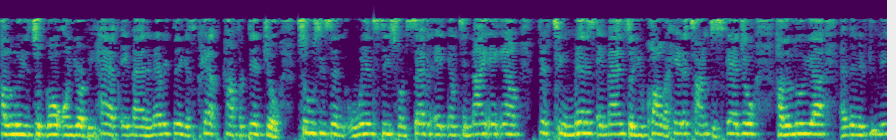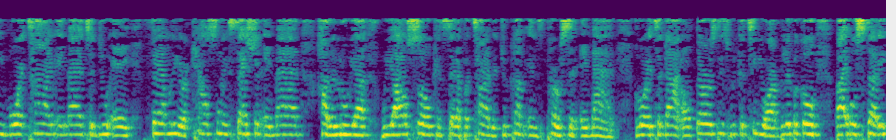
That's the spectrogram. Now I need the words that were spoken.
hallelujah, to go on your behalf, amen. And everything is kept confidential. Tuesdays and Wednesdays from 7 a.m. to 9 a.m., 15 minutes, amen. So you call ahead of time to schedule, hallelujah. And then if you need more time, amen, to do a family or counseling session, amen, hallelujah. We also can set up a time that you come in person, amen. Glory to God. On Thursdays, we continue our biblical Bible study.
